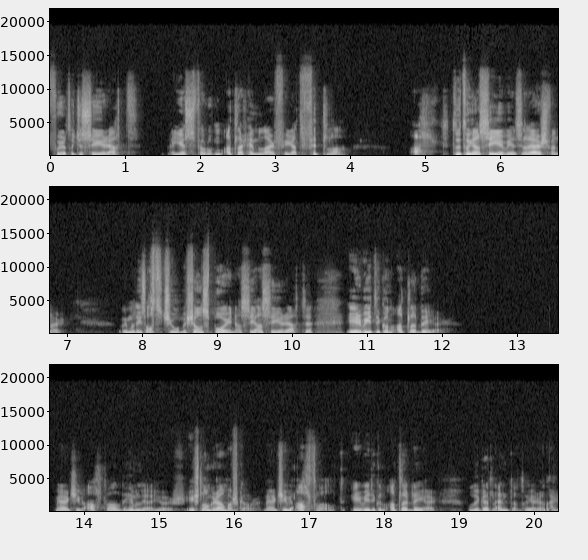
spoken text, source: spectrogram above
for at du sier at Jesus får opp om alle himlar for at fylla alt. Det tog han sier vi sine lærersvenner og i Mattis 28, missionsbøyen, han sier, han sier at er vit ikon alla deir. Mer giv alt vald i himmelig jeg gjør. Ikke langer rammarskaver. Mer giv alt vald. Er vit ikon alla deir. Lykke til enda tøyere nær.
